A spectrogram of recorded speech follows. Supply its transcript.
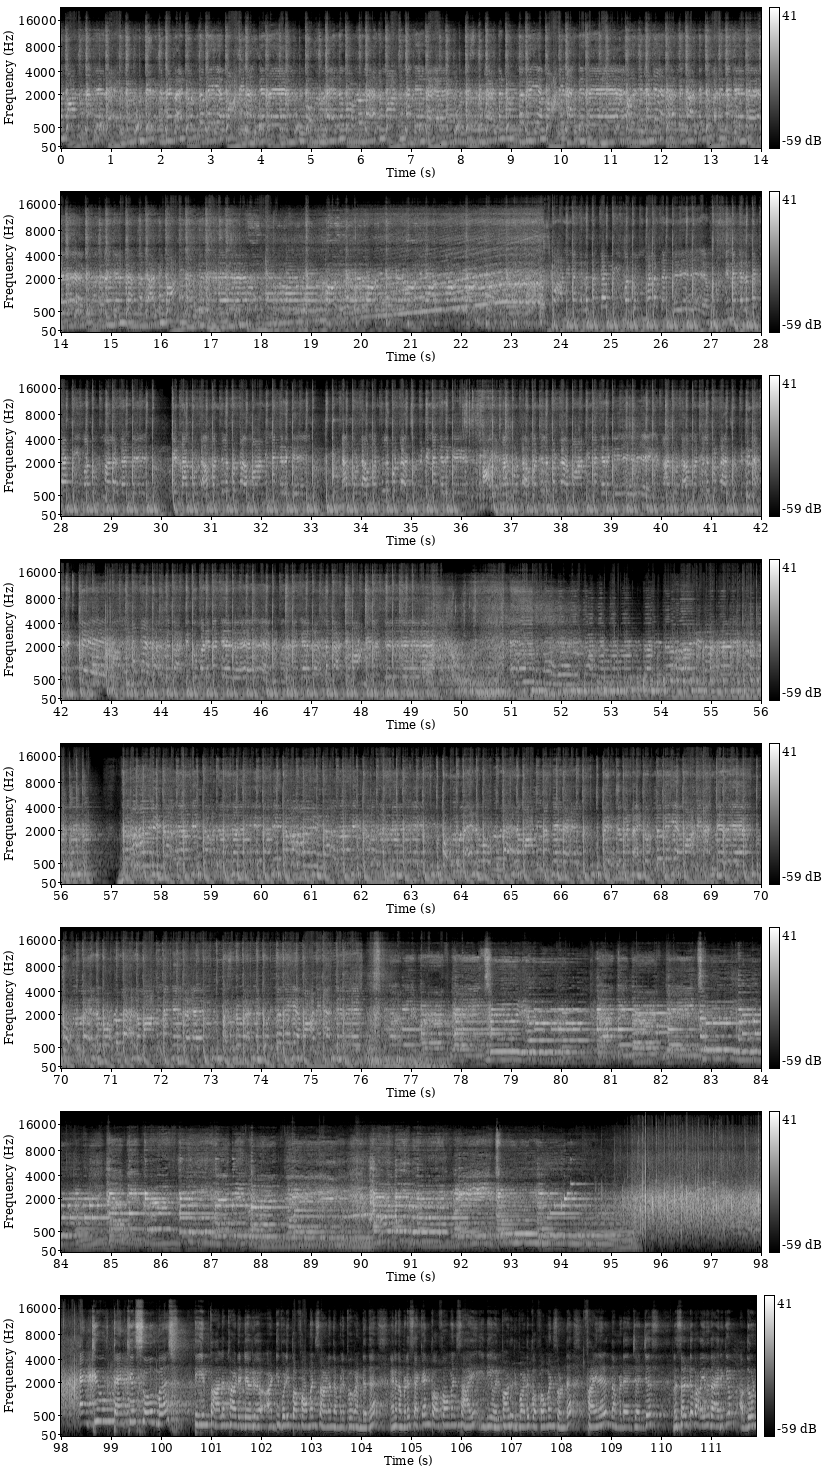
Bye. അടിപൊളി പെർഫോമൻസ് ആണ് നമ്മളിപ്പോൾ കണ്ടത്. അങ്ങനെ നമ്മുടെ സെക്കൻഡ് പെർഫോമൻസ് ആയി ഇനി ഒരുപാട് ഒരുപാട് പെർഫോമൻസ് ഉണ്ട്. ഫൈനൽ നമ്മുടെ ജഡ്ജസ് റിസൾട്ട് പറയുന്നതായിരിക്കും. അതുകൊണ്ട്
